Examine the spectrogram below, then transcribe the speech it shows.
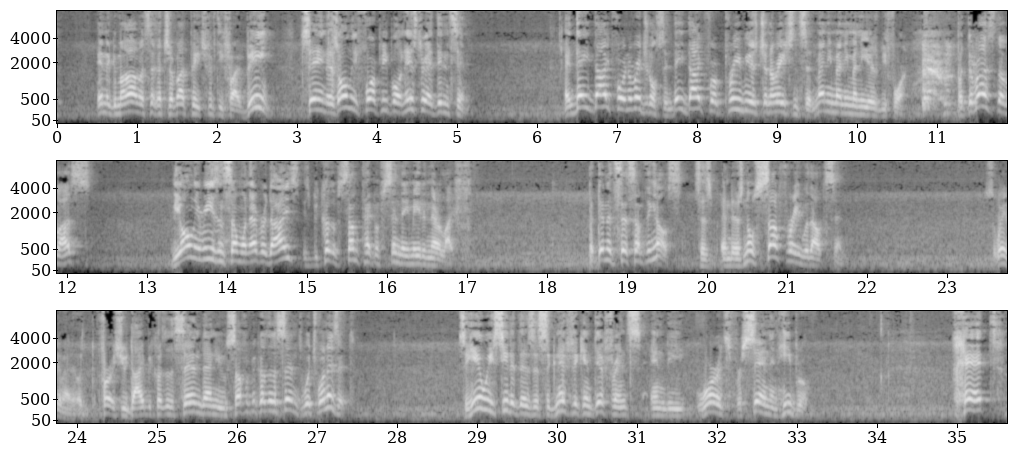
in the Gemara Masechet Shabbat, page 55b, saying there's only four people in history that didn't sin. And they died for an original sin. They died for a previous generation sin, many, many, many years before. But the rest of us, the only reason someone ever dies is because of some type of sin they made in their life. But then it says something else. It says, and there's no suffering without sin. So wait a minute. First you die because of the sin, then you suffer because of the sins. Which one is it? So here we see that there's a significant difference in the words for sin in Hebrew. Chet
